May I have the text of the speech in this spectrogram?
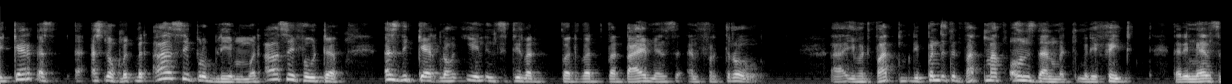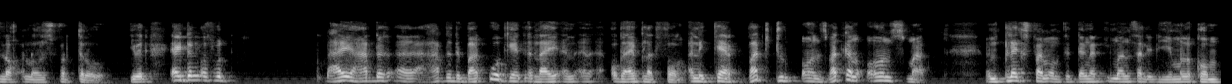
die kerk is is nog met met al sy probleme met al sy foute is die kerk nog een instituut wat wat wat wat baie mense in vertrou. Uh jy weet wat die punt is dit wat maak ons dan met met die feit dat die mense nog in ons vertrou? Jy weet ek dink ons moet baie harde uh, harde debat ook het in hy in, in op daai platform in die kerk. Wat doen ons? Wat kan ons maak? in plek van om te dink dat iemand sal in die hemel kom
